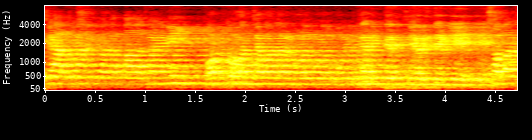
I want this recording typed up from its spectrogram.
যে আদর্শের কথা পাওয়া যায়নি, বর্তমান জামানার বড় বড় বৈজ্ঞানিকদের থিওরি থেকে, সবার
